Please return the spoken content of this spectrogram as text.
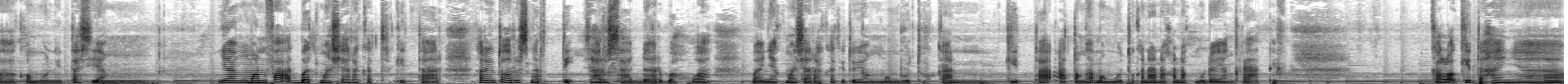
uh, komunitas yang yang manfaat buat masyarakat sekitar. Kalian itu harus ngerti harus sadar bahwa banyak masyarakat itu yang membutuhkan kita atau nggak membutuhkan anak-anak muda yang kreatif. Kalau kita hanya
